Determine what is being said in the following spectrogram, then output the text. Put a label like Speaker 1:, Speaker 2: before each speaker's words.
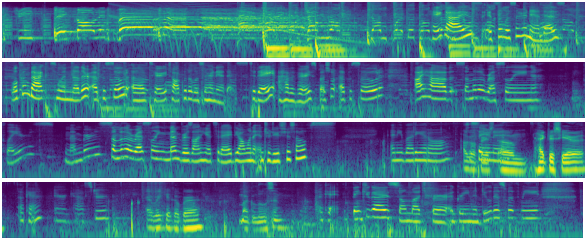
Speaker 1: the street, they call it murder.
Speaker 2: Hey guys, it's Alyssa Hernandez. Welcome back to another episode of Terry Talk with Alyssa Hernandez. Today I have a very special episode. I have some of the wrestling players, members, some of the wrestling members on here today. Do y'all want to introduce yourselves? Anybody at all?
Speaker 3: I'll
Speaker 2: Just
Speaker 3: go
Speaker 2: say your
Speaker 3: first.
Speaker 2: name.
Speaker 3: Um, Hector Sierra.
Speaker 2: Okay.
Speaker 4: Aaron Castor.
Speaker 5: Enrique Cabrera.
Speaker 6: Michael Lewison.
Speaker 2: Okay. Thank you guys so much for agreeing to do this with me.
